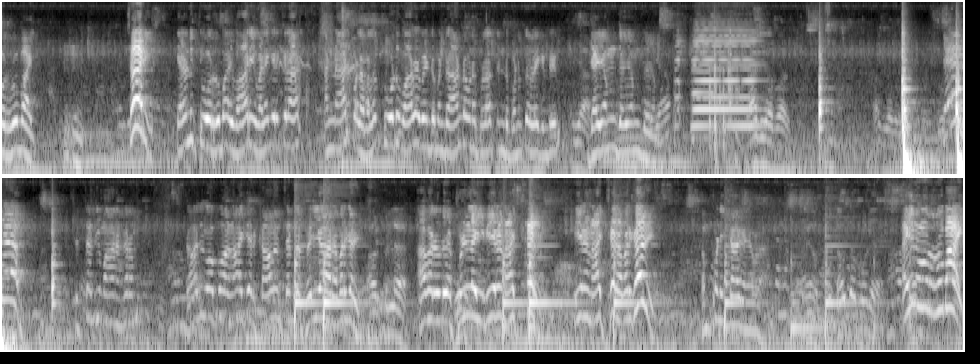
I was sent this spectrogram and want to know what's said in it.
ஒரு ரூபாய். சரி. இருநூத்தி ஒரு ரூபாய் வாரி வழங்கியிருக்கிறார். அந்நாள் பல வளத்தோடு வாழ வேண்டும் என்று ஆண்டவனை பிரார்த்தனை பணத்தை வைக்கின்றேன். ஜெயம் ஜெயம் ஜெயம். சித்தந்தி மாநகரம் ராஜகோபால் நாயக்கர் காலம் சென்ற பெரியார் அவர்கள். அவருடைய பிள்ளை வீரநாயக்கர். வீரநாயக்கர் அவர்கள். கம்பெனிக்காக? ஐநூறு ரூபாய்.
